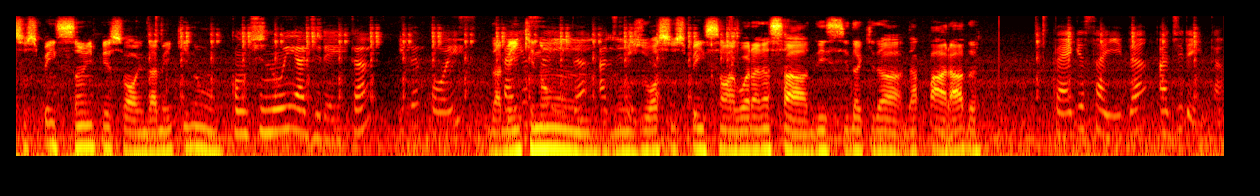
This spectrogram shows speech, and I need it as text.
Suspensão, hein, pessoal. Ainda bem que não. Continue à direita e depois. Ainda bem que não, não zoou a suspensão agora nessa descida aqui da, da parada. Pegue a saída à direita.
